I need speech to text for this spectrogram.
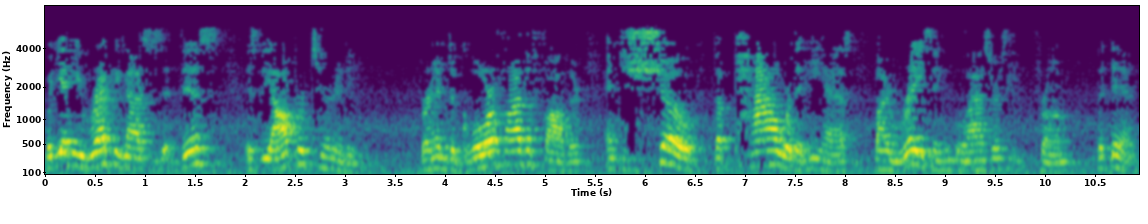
But yet he recognizes that this is the opportunity for him to glorify the Father and to show the power that he has by raising Lazarus from the dead.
